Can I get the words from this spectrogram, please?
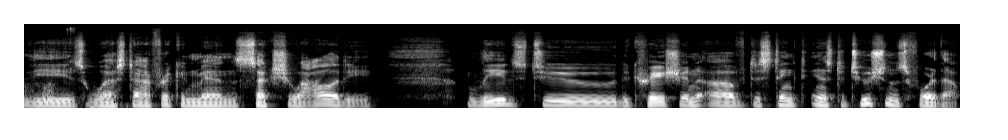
these West African men's sexuality leads to the creation of distinct institutions for them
